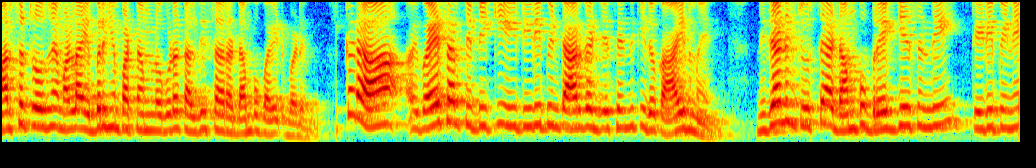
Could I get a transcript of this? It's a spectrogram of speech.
మరుసటి రోజునే మళ్ళీ ఇబ్రహీంపట్నంలో కూడా కల్తీసారా డంపు బయటపడింది. ఇక్కడ వైఎస్ఆర్సీపీకి టీడీపీని టార్గెట్ చేసేందుకు ఇది ఒక ఆయుధమైంది. నిజానికి చూస్తే ఆ డంపు బ్రేక్ చేసింది టీడీపీనే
